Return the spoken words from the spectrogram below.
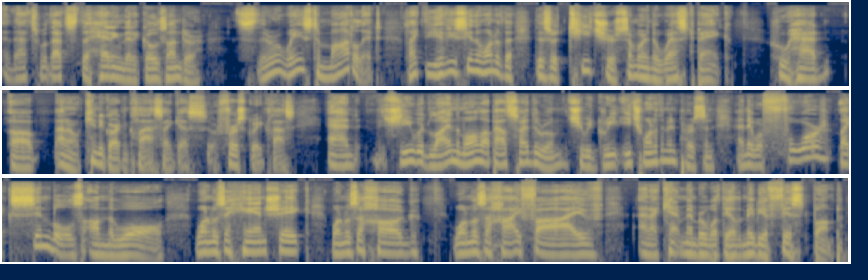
And that's what that's the heading that it goes under. There are ways to model it. Like, have you seen the one of the? There's a teacher somewhere in the West Bank who had, uh, I don't know, kindergarten class, I guess, or first grade class, and she would line them all up outside the room. She would greet each one of them in person, and there were four like symbols on the wall. One was a handshake, one was a hug, one was a high five, and I can't remember what the other, maybe a fist bump.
